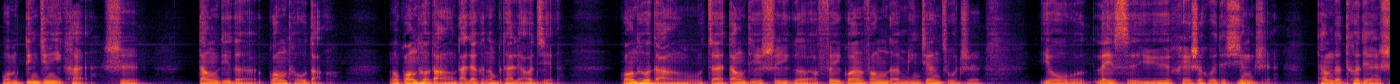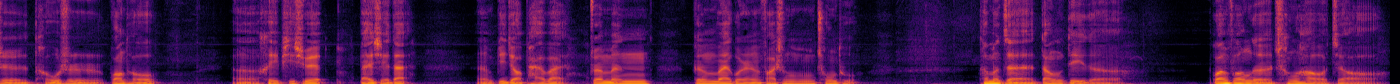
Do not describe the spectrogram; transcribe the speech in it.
我们定睛一看，是当地的光头党。那么光头党大家可能不太了解，光头党在当地是一个非官方的民间组织。有类似于黑社会的性质，他们的特点是头是光头，呃，黑皮靴、白鞋带，嗯，比较排外，专门跟外国人发生冲突。他们在当地的官方的称号叫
